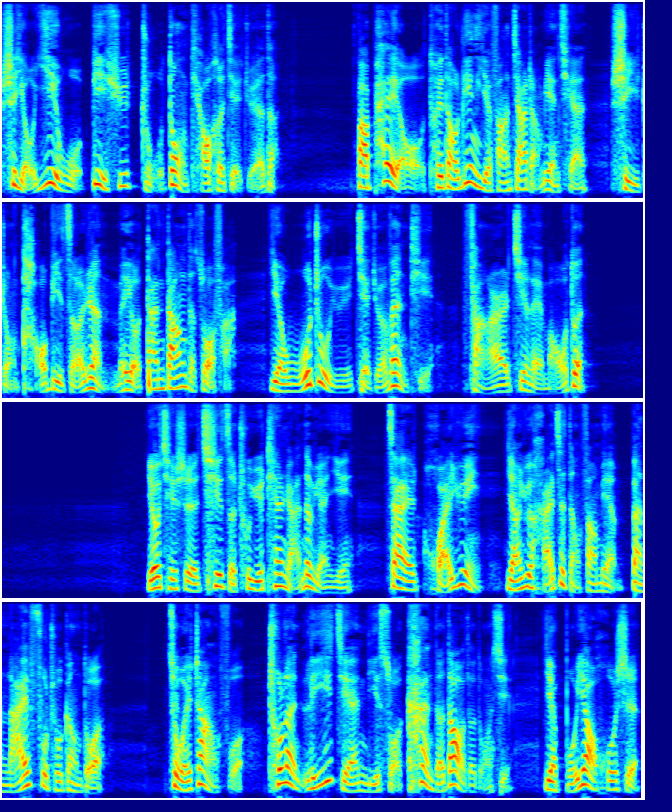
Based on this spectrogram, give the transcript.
是有义务必须主动调和解决的。把配偶推到另一方家长面前，是一种逃避责任、没有担当的做法，也无助于解决问题，反而积累矛盾。尤其是妻子出于天然的原因，在怀孕、养育孩子等方面本来付出更多。作为丈夫，除了理解你所看得到的东西，也不要忽视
